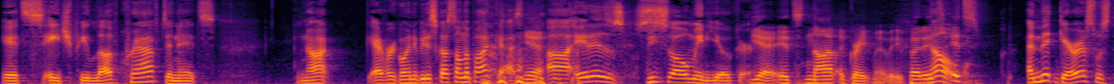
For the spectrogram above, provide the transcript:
it's H.P. Lovecraft and it's not ever going to be discussed on the podcast. Yeah. uh, it is so mediocre. Yeah, it's not a great movie, but it's, no, it's and Mick Garris was.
